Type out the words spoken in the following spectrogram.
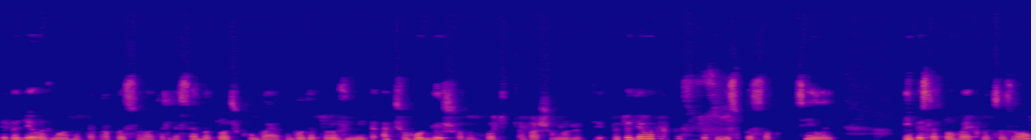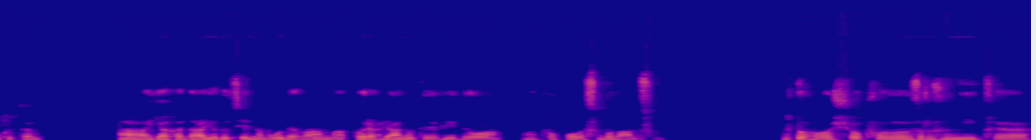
і тоді ви зможете прописувати для себе точку Б. Ви будете розуміти, а чого більше ви хочете в вашому житті. І тоді ви прописуєте собі список цілей. І після того, як ви це зробите, я гадаю, доцільно буде вам переглянути відео про колесо балансу. Для того, щоб е, зрозуміти,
